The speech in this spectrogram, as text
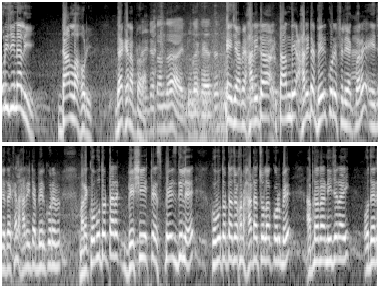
অরিজিনালি ডান লাহোরি। দেখেন আপনারা। এই যে আমি হাড়িটা টান দিয়ে হাড়িটা বের করে ফেলি একবারে। এই যে দেখেন হাড়িটা বের করে মানে কবুতরটার বেশি একটা স্পেস দিলে কবুতরটা যখন হাঁটা চলা করবে আপনারা নিজেরাই ওদের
